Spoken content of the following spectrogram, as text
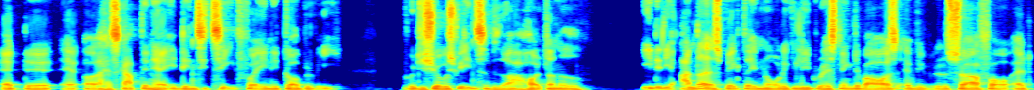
at, øh, at, at have skabt den her identitet for NEW på de shows, vi indtil videre har holdt dernede. Et af de andre aspekter i Nordic Elite Wrestling, det var også, at vi ville sørge for, at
